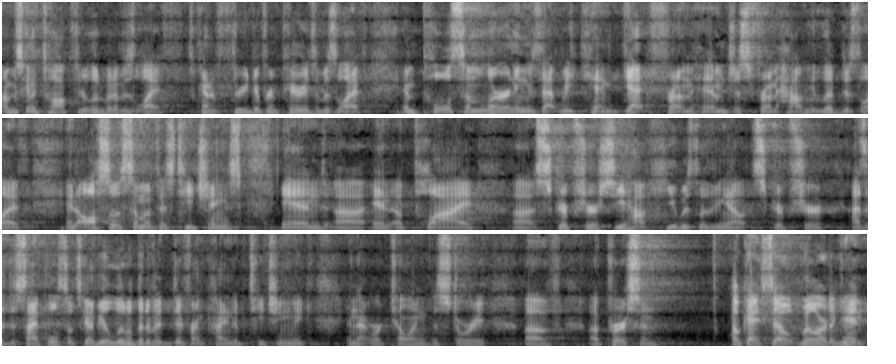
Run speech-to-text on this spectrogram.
I'm just going to talk through a little bit of his life, kind of three different periods of his life, and pull some learnings that we can get from him, just from how he lived his life, and also some of his teachings, and, uh, and apply uh, Scripture, see how he was living out Scripture as a disciple. So it's going to be a little bit of a different kind of teaching week in that we're telling the story of a person. Okay, so Willard again,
